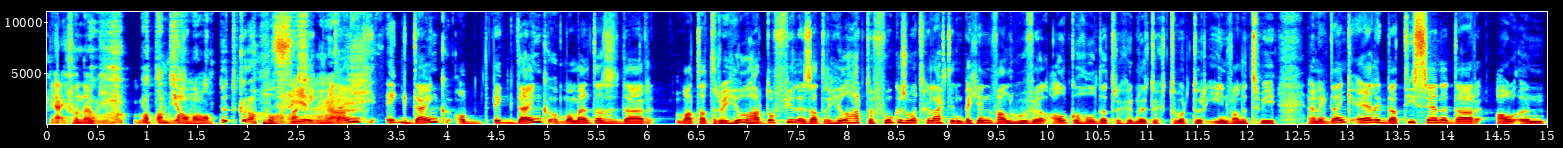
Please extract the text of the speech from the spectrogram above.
Ja, ik vond dat ook... wat dan die allemaal aan het Zeer ik denk, ik, denk op, ik denk op het moment dat ze daar... Wat dat er heel hard opviel, is dat er heel hard de focus wordt gelegd in het begin van hoeveel alcohol dat er genuttigd wordt door een van de twee. En ik denk eigenlijk dat die scène daar al een,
